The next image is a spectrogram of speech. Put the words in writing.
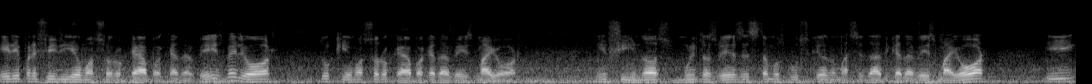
Ele preferia uma Sorocaba cada vez melhor do que uma Sorocaba cada vez maior. Enfim, nós muitas vezes estamos buscando uma cidade cada vez maior e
